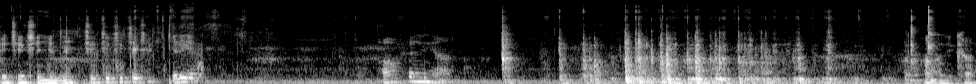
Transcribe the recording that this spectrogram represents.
Çek çek şimdi elini. Çek çek çek. çek. Geri gel. Aferin ya. Harika.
